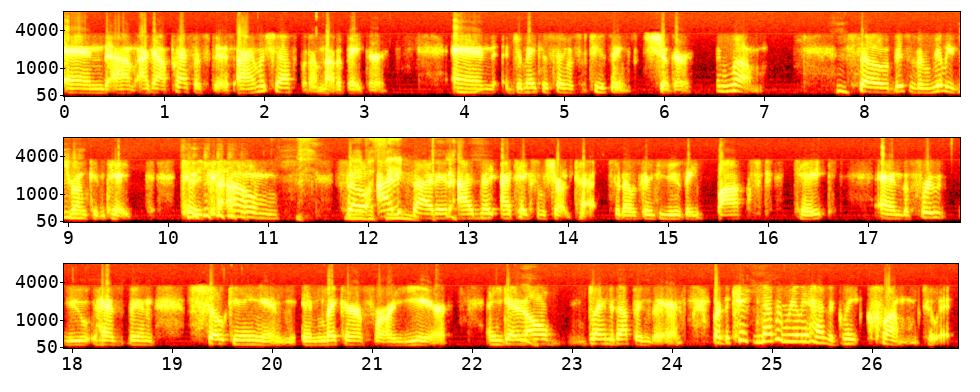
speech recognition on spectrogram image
and um, I got to preface this: I'm a chef, but I'm not a baker. And Jamaica's famous for two things: sugar and rum. So this is a really drunken cake. Cake. Um, We so I decided I'd make, I'd take some shortcuts, and I was going to use a boxed cake. And the fruit you has been soaking in, in liquor for a year, and you get it all blended up in there. But the cake never really has a great crumb to it.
